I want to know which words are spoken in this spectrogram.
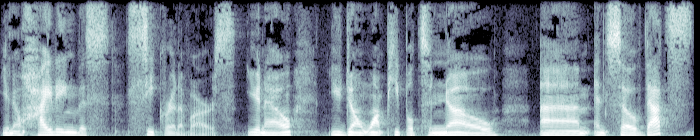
You know, hiding this secret of ours. You know, you don't want people to know, um, and so that's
